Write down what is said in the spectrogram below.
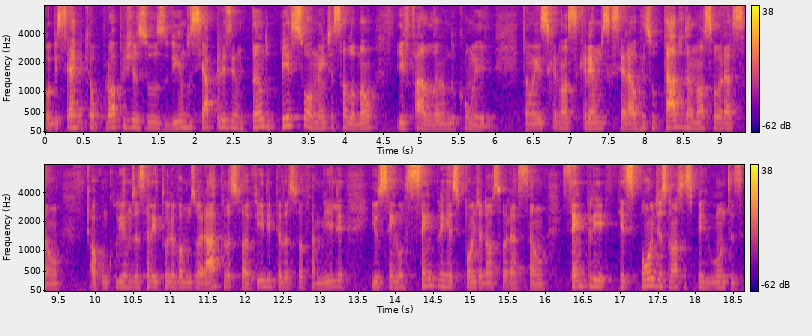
observe que é o próprio Jesus vindo, se apresentando pessoalmente a Salomão e falando com ele. Então, é isso que nós cremos que será o resultado da nossa oração. Ao concluirmos essa leitura, vamos orar pela sua vida e pela sua família, e o Senhor sempre responde a nossa oração, sempre responde as nossas perguntas.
